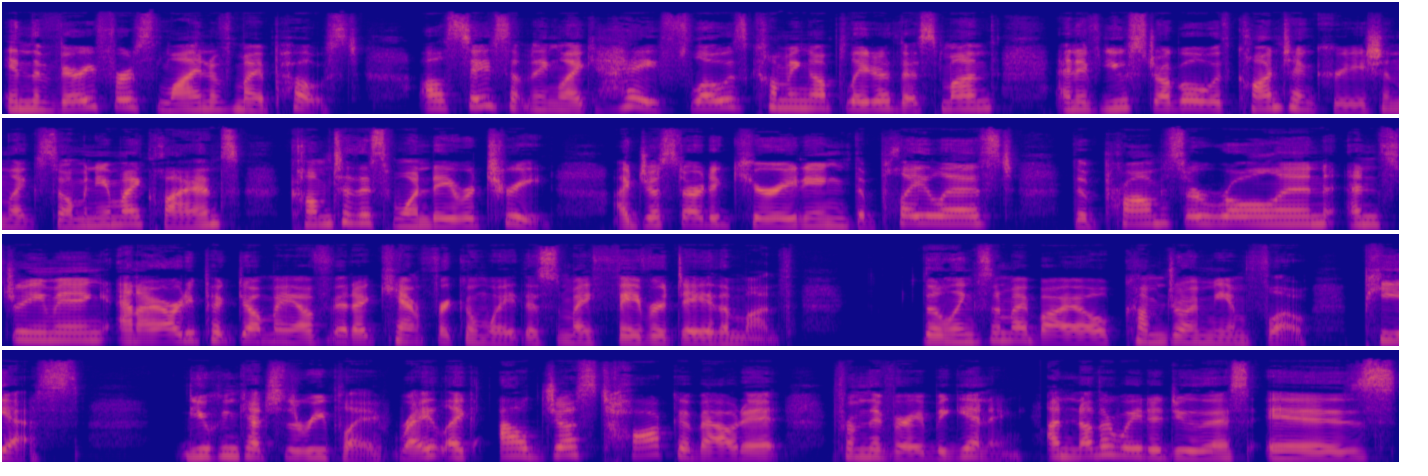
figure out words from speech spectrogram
in the very first line of my post. I'll say something like, "Hey, flow is coming up later this month, and if you struggle with content creation like so many of my clients, come to this one-day retreat. I just started curating the playlist, the prompts are rolling and streaming, and I already picked out my outfit. I can't freaking wait. This is my favorite day of the month." The links in my bio. Come join me in Flow. P.S you can catch the replay, right? Like I'll just talk about it from the very beginning. Another way to do this is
